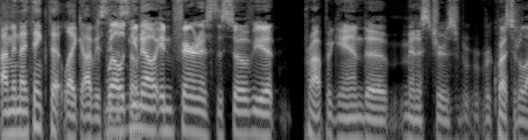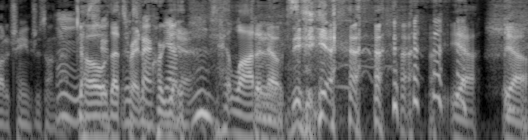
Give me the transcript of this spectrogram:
I mean, I think that like obviously, Well, the you know, in fairness, the Soviet propaganda ministers requested a lot of changes on that. Mm. oh, true. that's right. That's fair, Yeah. yeah. a lot of notes. yeah. yeah, yeah.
